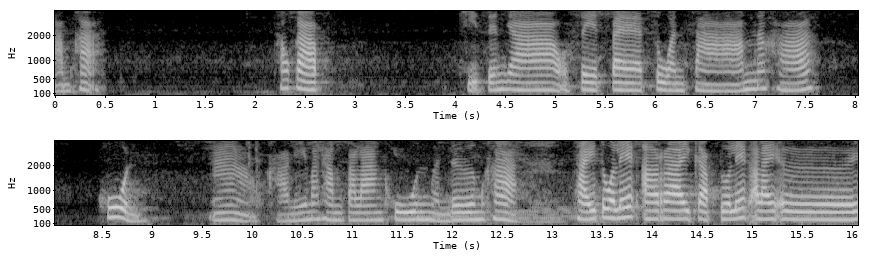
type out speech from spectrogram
3ค่ะ เท่ากับ ขีดเส้นยาว เศษ8ส่วน3นะคะ คูณอ้าวคราวนี้มาทำตารางคูณเหมือนเดิมค่ะ ใช้ตัวเลขอะไรกับตัวเลขอะไรเอ่ย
